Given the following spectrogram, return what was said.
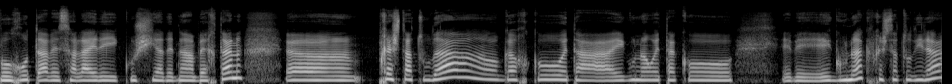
borrota bezala ere ikusia dena bertan. Uh, prestatu da, gaurko eta egun hauetako ebe, egunak prestatu dira,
